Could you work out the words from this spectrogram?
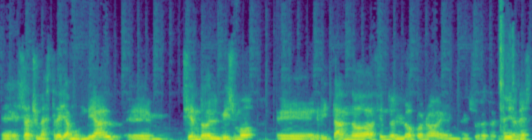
eh, se ha hecho una estrella mundial, eh, siendo él mismo, gritando, haciendo el loco, ¿no? En, sus retransmisiones.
